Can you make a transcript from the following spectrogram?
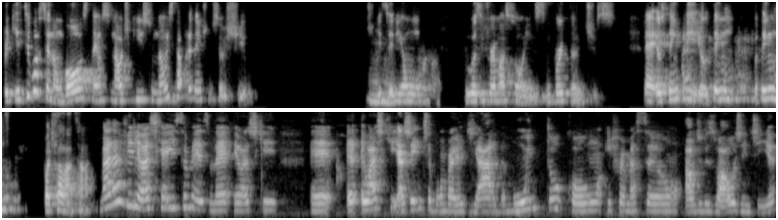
Porque se você não gosta, é um sinal de que isso não está presente no seu estilo. Acho que uhum. seriam duas informações importantes. É, eu sempre, eu tenho, eu tenho, pode falar, tá? Maravilha, eu acho que é isso mesmo, né? Eu acho que é, é eu acho que a gente é bombardeada muito com informação audiovisual hoje em dia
